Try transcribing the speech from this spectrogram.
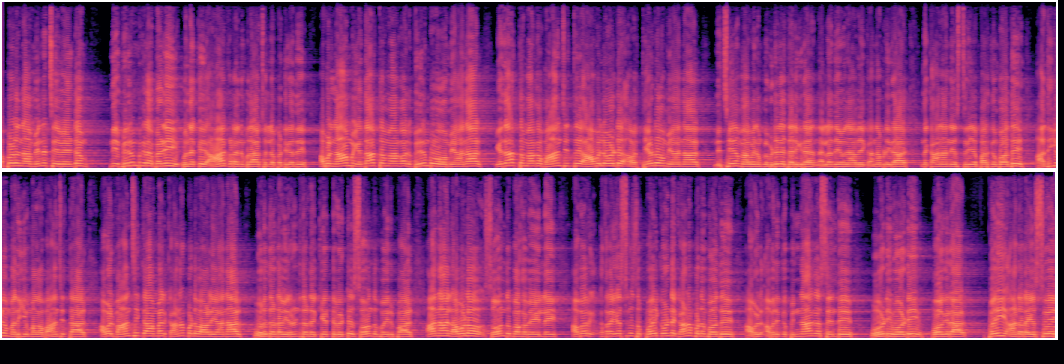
அப்பொழுது நாம் என்ன செய்ய வேண்டும்? நீ விரும்புகிறபடி உனக்கு ஆ கடன் என்பதாக சொல்லப்படுகிறது அப்போ நாம் யதார்த்தமாக அவர் விரும்புவோமே ஆனால் யதார்த்தமாக வாஞ்சித்து ஆவலோடு அவர் தேடுவோமே ஆனால் நிச்சயமாகவே நமக்கு விடுதலை தருகிற நல்ல தேவனாகவே காணப்படுகிறார். இந்த காணானிய ஸ்திரியை பார்க்கும்போது அதிகம் அதிகமாக வாஞ்சித்தாள் அவள் வாஞ்சிக்காமல் காணப்படுவாளே ஆனால் ஒரு தடவை இரண்டு தடவை கேட்டுவிட்டு சோர்ந்து போயிருப்பாள். ஆனால் அவளோ சோர்ந்து போகவே இல்லை. இல்லை அவர் கர்த்தராகிய இயேசு காணப்படும் போது அவள் அவருக்கு பின்னாக சென்று ஓடி ஓடி போகிறாள். போய் ஆண்டவர் இயேசுவை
